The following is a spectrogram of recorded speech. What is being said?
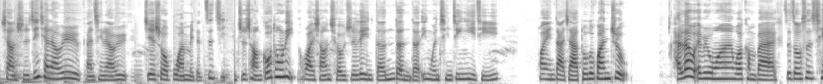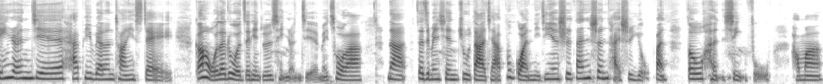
像是金钱疗愈、感情疗愈、接受不完美的自己、职场沟通力、外商求职力等等的英文情境议题。欢迎大家多多关注。Hello everyone, welcome back。这周是情人节，Happy Valentine's Day。刚好我在录的这天就是情人节，没错啦。那在这边先祝大家，不管你今天是单身还是有伴，都很幸福，好吗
